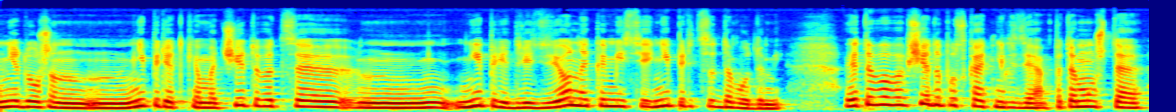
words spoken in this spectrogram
не должен ни перед кем отчитываться, ни перед ревизионной комиссией, ни перед садоводами. Этого вообще допускать нельзя, потому что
